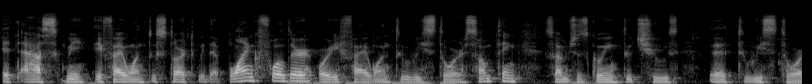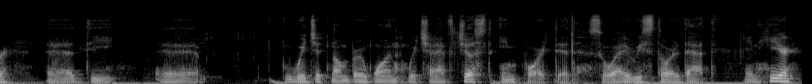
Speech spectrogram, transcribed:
it asks me if I want to start with a blank folder or if I want to restore something. So I'm just going to choose uh, to restore uh, the widget number one, which I have just imported. So I restore that in here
